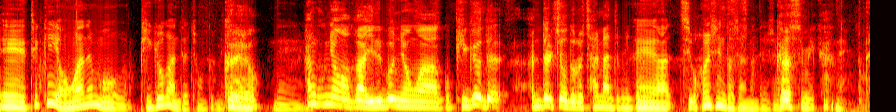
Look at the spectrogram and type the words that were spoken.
예, 특히 영화는 뭐 비교가 안 될 정도입니다. 그래요? 네. 한국 영화가 일본 영화하고 비교될 안 될 정도로 잘 만듭니까? 예, 아, 지- 훨씬 더 잘 만들죠. 그렇습니까? 네. 네.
